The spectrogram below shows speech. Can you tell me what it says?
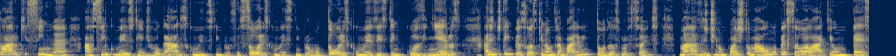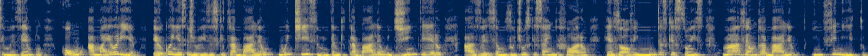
Claro que sim, né? Assim como existem advogados, como existem professores, como existem promotores, como existem cozinheiros, a gente tem pessoas que não trabalham em todas as profissões. Mas a gente não pode tomar uma pessoa lá, que é um péssimo exemplo, como a maioria. Eu conheço juízes que trabalham muitíssimo, então que trabalham o dia inteiro, às vezes são os últimos que saem do fórum, resolvem muitas questões, mas é um trabalho infinito.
